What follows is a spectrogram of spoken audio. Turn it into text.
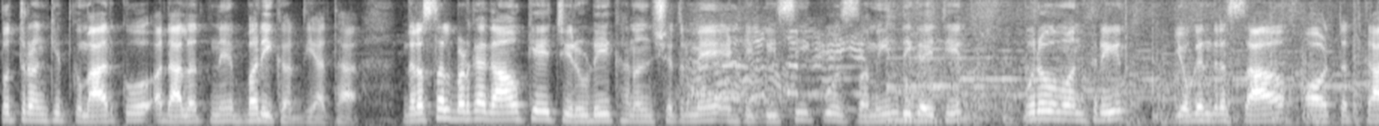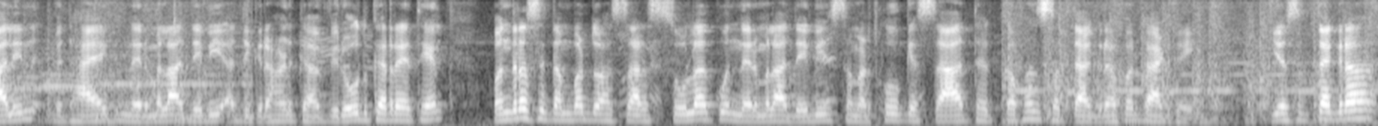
पुत्र अंकित कुमार को अदालत ने बरी कर दिया था। दरअसल बड़का गाँव के चिरुडी खनन क्षेत्र में एनटीपीसी को ज़मीन दी गई थी। पूर्व मंत्री योगेंद्र साव और तत्कालीन विधायक निर्मला देवी अधिग्रहण का विरोध कर रहे थे। 15 सितंबर 2016 को निर्मला देवी समर्थकों के साथ कफन सत्याग्रह पर बैठ गई। यह सत्याग्रह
